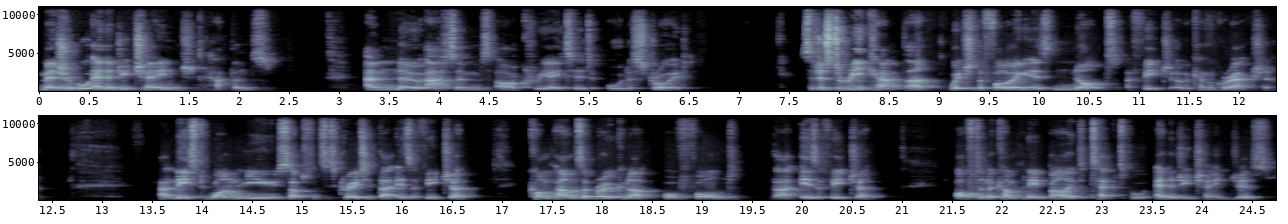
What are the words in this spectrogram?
measurable energy change happens, and no atoms are created or destroyed. So, just to recap that, which of the following is not a feature of a chemical reaction? At least one new substance is created, that is a feature. Compounds are broken up or formed, that is a feature. Often accompanied by detectable energy changes,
